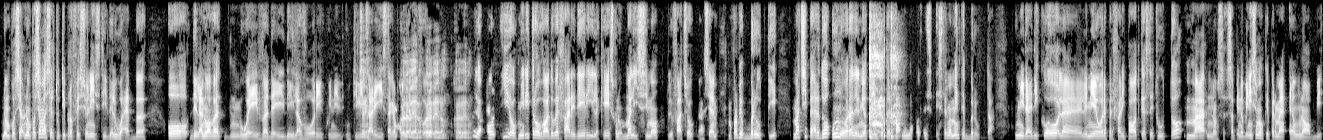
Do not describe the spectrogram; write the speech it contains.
non possiamo, non possiamo essere tutti professionisti del web o della nuova mh, wave dei, dei lavori, quindi utilizzare Instagram o Quello è vero, quello è vero, quello è vero. Quello io mi ritrovo a dover fare dei reel che escono malissimo, lo faccio assieme, ma proprio brutti, ma ci perdo un'ora del mio tempo per fare una cosa es- estremamente brutta. Mi dedico le, le mie ore per fare i podcast e tutto, ma non sapendo benissimo che per me è un hobby.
